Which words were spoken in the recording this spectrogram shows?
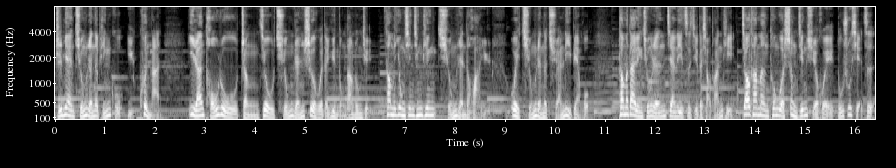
直面穷人的贫苦与困难。毅然投入拯救穷人社会的运动当中去，他们用心倾听穷人的话语，为穷人的权利辩护。他们带领穷人建立自己的小团体，教他们通过圣经学会读书写字，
